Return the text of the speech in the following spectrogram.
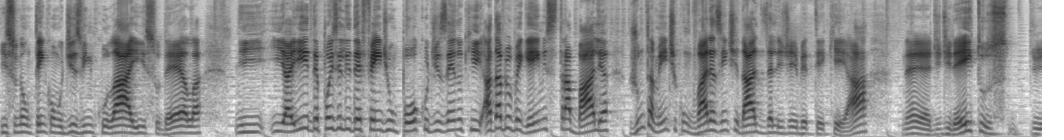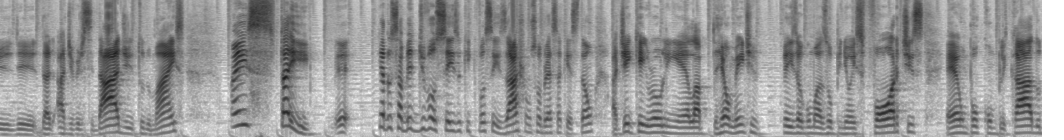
isso não tem como desvincular isso dela. E, e aí depois ele defende um pouco dizendo que a WB Games trabalha juntamente com várias entidades LGBTQA, né, de direitos, de, de da diversidade e tudo mais. Mas tá aí. Quero saber de vocês o que, que vocês acham sobre essa questão. A J.K. Rowling, ela realmente fez algumas opiniões fortes, é um pouco complicado.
